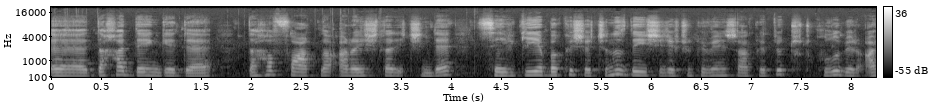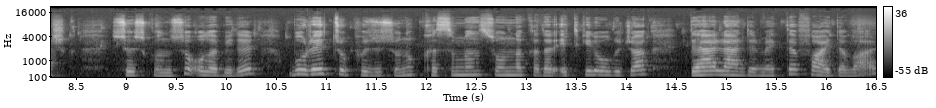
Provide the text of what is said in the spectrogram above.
e, daha dengede, daha farklı arayışlar içinde sevgiye bakış açınız değişecek. Çünkü Venüs Akrep'te tutkulu bir aşk söz konusu olabilir. Bu retro pozisyonu Kasım'ın sonuna kadar etkili olacak. Değerlendirmekte fayda var.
